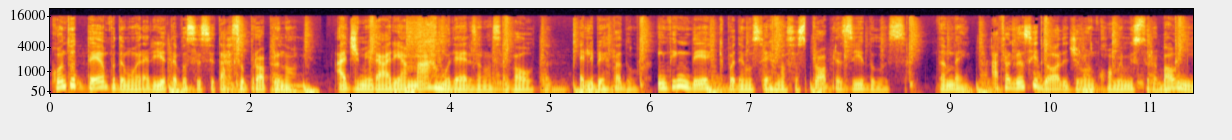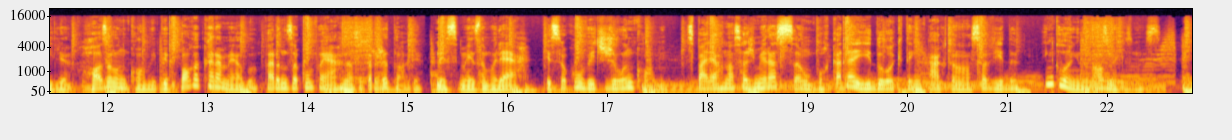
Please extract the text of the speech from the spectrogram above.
quanto tempo demoraria até você citar seu próprio nome? Admirar e amar mulheres à nossa volta é libertador. Entender que podemos ser nossas próprias ídolas também. A fragrância Idole de Lancôme mistura baunilha, rosa Lancôme e pipoca caramelo para nos acompanhar nessa trajetória. Nesse mês da mulher, esse é o convite de Lancôme: espalhar nossa admiração por cada ídola que tem impacto na nossa vida, incluindo nós mesmas.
